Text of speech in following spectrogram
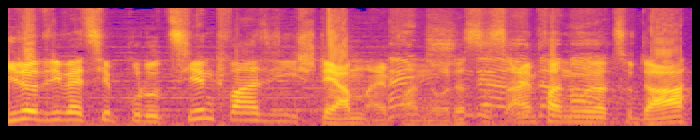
Die Leute, die wir jetzt hier produzieren quasi, die sterben einfach nur. Das ist einfach nur dazu da,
